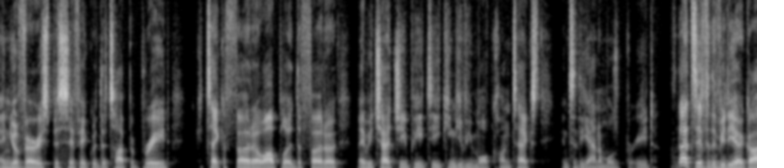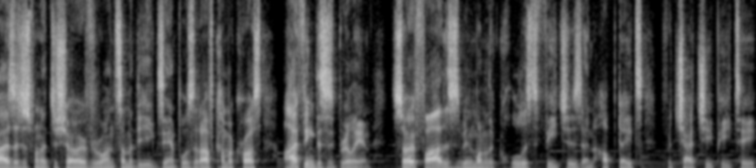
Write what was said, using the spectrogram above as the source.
and you're very specific with the type of breed. You could take a photo, upload the photo. Maybe ChatGPT can give you more context into the animal's breed. So that's it for the video, guys. I just wanted to show everyone some of the examples that I've come across. I think this is brilliant. So far, this has been one of the coolest features and updates for ChatGPT.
